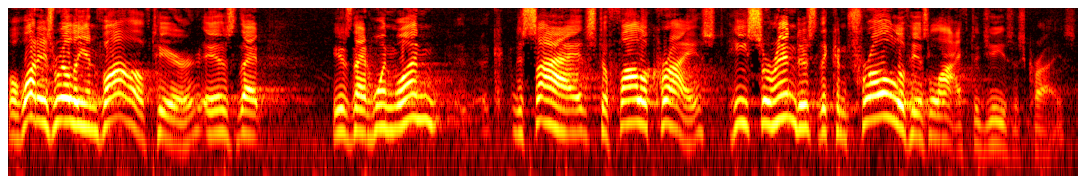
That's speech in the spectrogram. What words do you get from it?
Well, what is really involved here is that is that when one decides to follow Christ, he surrenders the control of his life to Jesus Christ.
